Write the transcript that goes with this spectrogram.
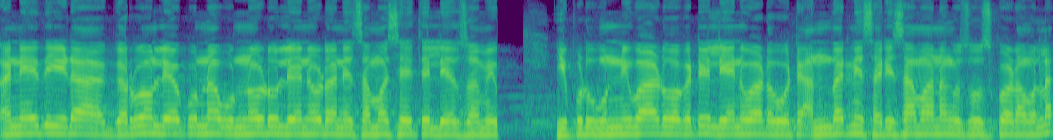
అనేది ఈడ గర్వం లేకుండా ఉన్నోడు లేనోడు అనే సమస్య అయితే లేదు స్వామి. ఇప్పుడు ఉన్నవాడు ఒకటే లేనివాడు ఒకటే అందరినీ సరిసమానంగా చూసుకోవడం వల్ల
